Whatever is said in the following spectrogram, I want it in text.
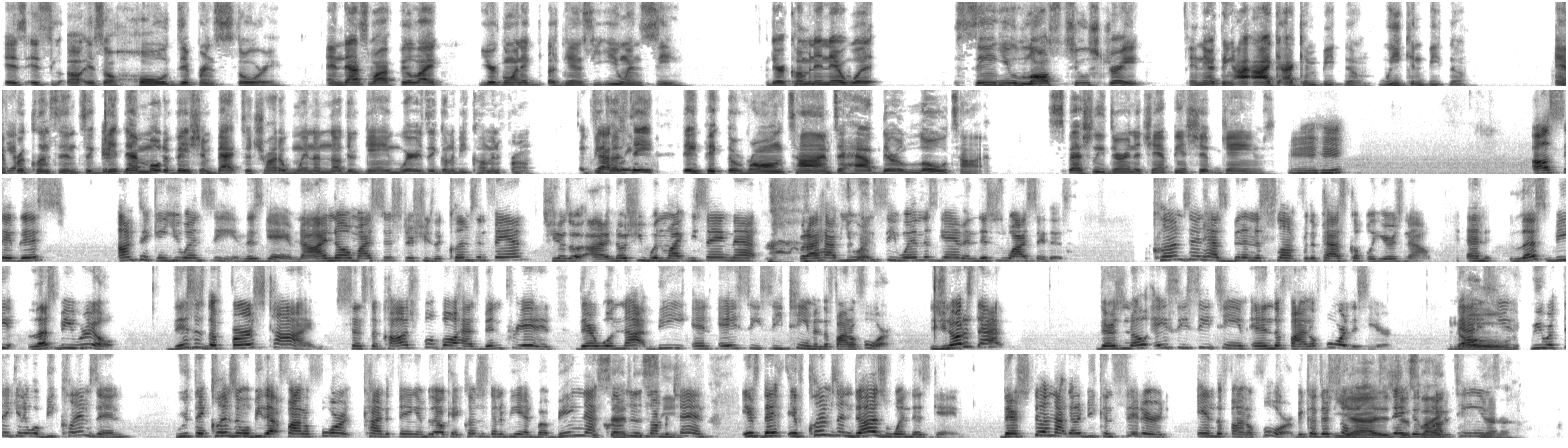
it's it's uh, it's a whole different story. And that's why I feel like you're going against UNC. They're coming in there with seeing you lost two straight, and they're thinking, I, I, I can beat them. We can beat them. And yep. for Clemson to get that motivation back to try to win another game, where is it going to be coming from? Exactly. Because they they picked the wrong time to have their low time, especially during the championship games. Mm-hmm. I'll say this. I'm picking UNC in this game. Now I know my sister, she's a Clemson fan. She does a, I know she wouldn't like me saying that, but I have UNC win this game, and this is why I say this. Clemson has been in a slump for the past couple years now. And let's be let's be real. This is the first time since the college football has been created there will not be an ACC team in the final 4. Did you notice that? There's no ACC team in the final 4 this year. That no. is huge. We were thinking it would be Clemson. We think Clemson will be that Final Four kind of thing, and be like, okay, Clemson's going to be in. But being that Clemson's number see. ten, if they if Clemson does win this game, they're still not going to be considered in the Final Four because there's so yeah, much at stake. There's like, a lot of teams.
